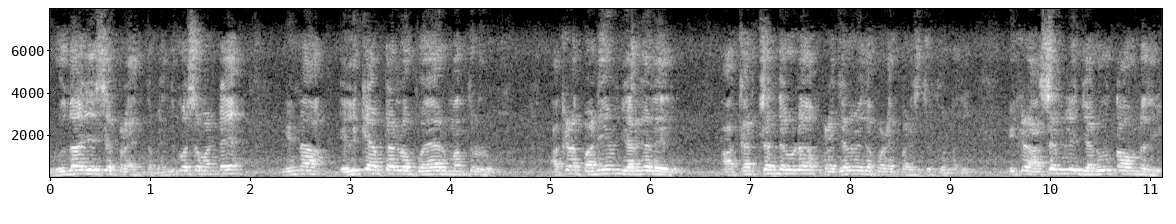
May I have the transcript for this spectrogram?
వృధా చేసే ప్రయత్నం. ఎందుకోసం అంటే నిన్న హెలికాప్టర్లో పోయారు మంత్రులు. అక్కడ పని ఏం జరగలేదు. ఆ ఖర్చు అంతా కూడా ప్రజల మీద పడే పరిస్థితి ఉన్నది. ఇక్కడ అసెంబ్లీ జరుగుతూ ఉన్నది.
